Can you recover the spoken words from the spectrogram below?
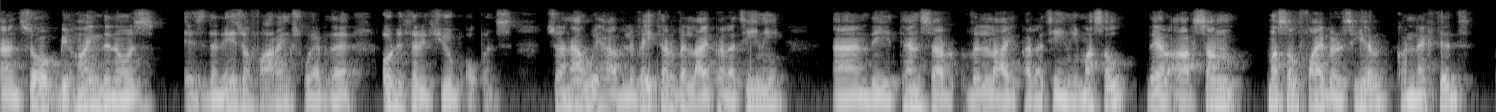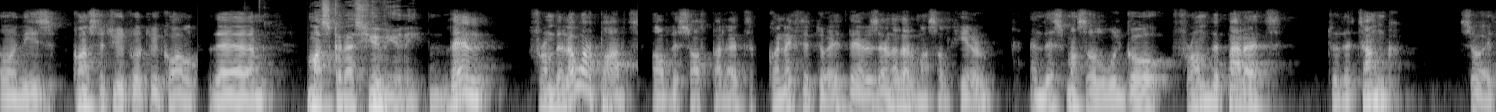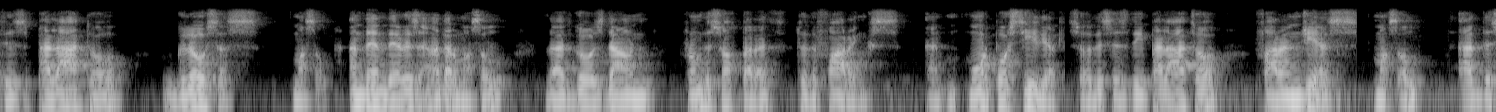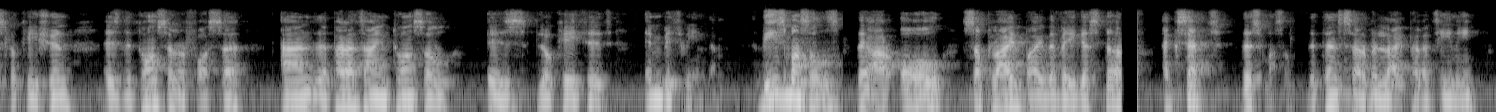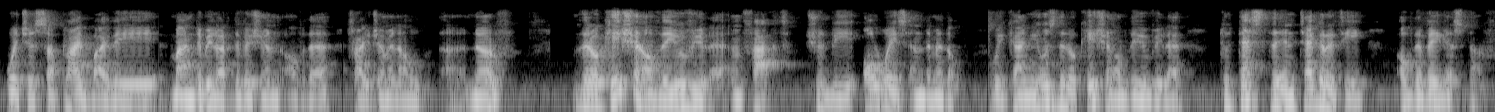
and so behind the nose is the nasopharynx where the auditory tube opens. So now we have levator veli palatini and the tensor veli palatini muscle. There are some muscle fibers here connected, or these constitute what we call the musculus uvulae. Then from the lower part of the soft palate connected to it, there is another muscle here, and this muscle will go from the palate to the tongue so it is palatoglossus muscle. And then there is another muscle that goes down from the soft palate to the pharynx and more posterior. So this is the palatopharyngeus muscle. At this location is the tonsillar fossa and the palatine tonsil is located in between them. These muscles, they are all supplied by the vagus nerve, except this muscle, the tensor veli palatini, which is supplied by the mandibular division of the trigeminal uh, nerve. The location of the uvula, in fact, should be always in the middle. We can use the location of the uvula to test the integrity of the vagus nerve.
